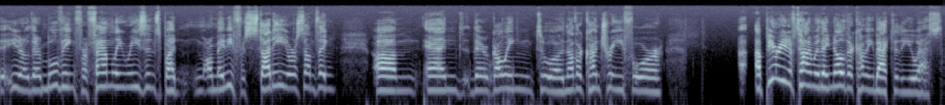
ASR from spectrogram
you know they're moving for family reasons, but or maybe for study or something, um, and they're going to another country for a, a, period of time where they know they're coming back to the U.S.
